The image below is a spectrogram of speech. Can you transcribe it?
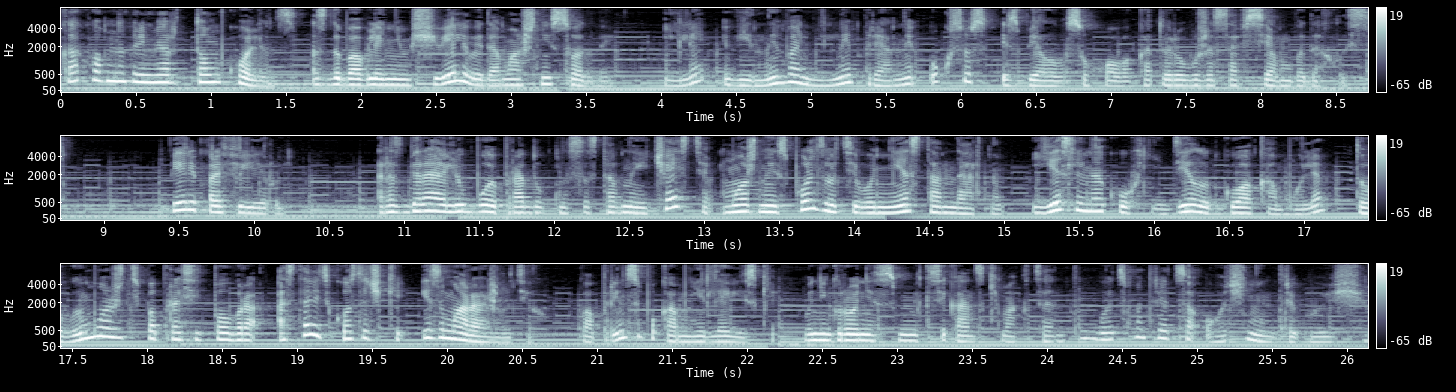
Как вам, например, Том Коллинз с добавлением щавелевой домашней содовой? Или винный ванильный пряный уксус из белого сухого, который уже совсем выдохлась. Перепрофилируй. Разбирая любой продукт на составные части, можно использовать его нестандартно. Если на кухне делают гуакамоле, то вы можете попросить повара оставить косточки и замораживать их по принципу камней для виски. В негроне с мексиканским акцентом будет смотреться очень интригующе.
